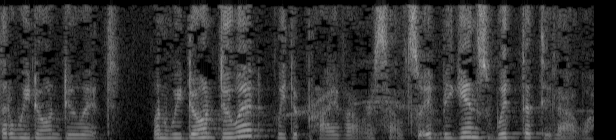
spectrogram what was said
that we don't do it. When we don't do it, we deprive ourselves. So it begins with the tilawah.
